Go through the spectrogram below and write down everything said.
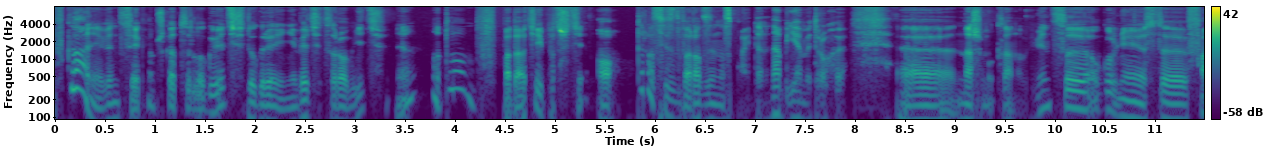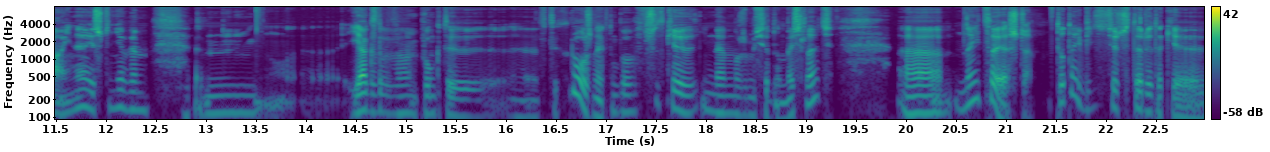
w klanie, więc jak na przykład logujecie się do gry i nie wiecie co robić, nie? no to wpadacie i patrzycie, o, teraz jest dwa razy na Spider, nabijemy trochę e, naszemu klanowi, więc e, ogólnie jest e, fajne. Jeszcze nie wiem, mm, jak zdobywamy punkty e, w tych różnych, no bo wszystkie inne możemy się domyśleć. E, no i co jeszcze? Tutaj widzicie cztery takie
